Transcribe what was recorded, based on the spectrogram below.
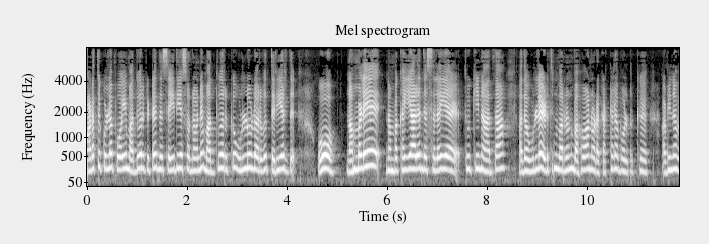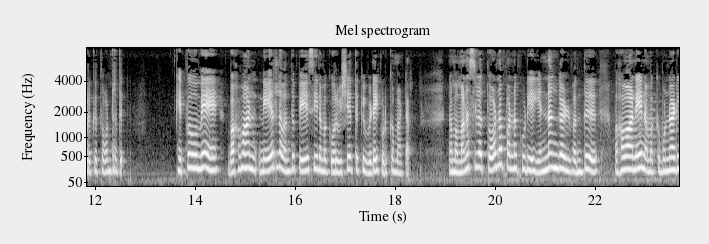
மடத்துக்குள்ளே போய் மதுவர்கிட்ட இந்த செய்தியை சொன்னோடனே மதுவருக்கு உள்ளுணர்வு தெரியறது. ஓ நம்மளே நம்ம கையால் இந்த சிலையை தூக்கினா தான் அதை உள்ளே எடுத்துன்னு வரணும்னு பகவானோட கட்டளை போல் இருக்கு அப்படின்னு அவருக்கு தோன்றுறது எப்பவுமே பகவான் நேரில் வந்து பேசி நமக்கு ஒரு விஷயத்துக்கு விடை கொடுக்க மாட்டார். நம்ம மனசில் தோண பண்ணக்கூடிய எண்ணங்கள் வந்து பகவானே நமக்கு முன்னாடி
